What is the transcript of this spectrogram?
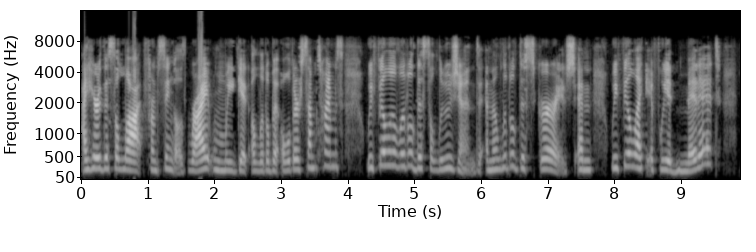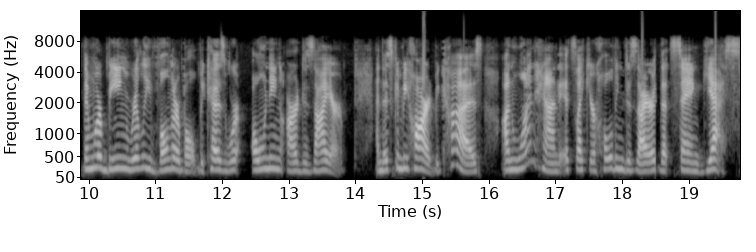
I hear this a lot from singles, right? When we get a little bit older, sometimes we feel a little disillusioned and a little discouraged. And we feel like if we admit it, then we're being really vulnerable because we're owning our desire. And this can be hard because, on one hand, it's like you're holding desire that's saying, Yes,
